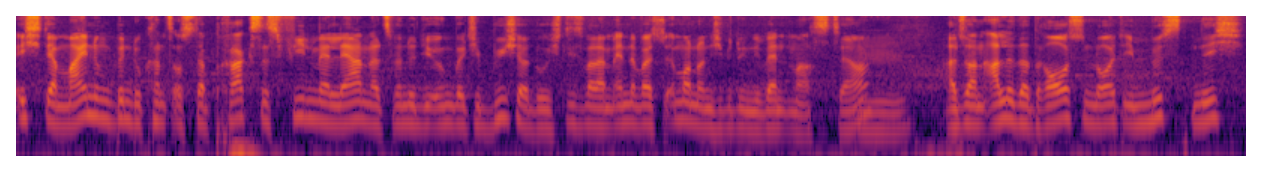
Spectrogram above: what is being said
ich der Meinung bin, du kannst aus der Praxis viel mehr lernen, als wenn du dir irgendwelche Bücher durchliest, weil am Ende weißt du immer noch nicht, wie du ein Event machst. Ja? Mhm. Also an alle da draußen, Leute, ihr müsst nicht,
